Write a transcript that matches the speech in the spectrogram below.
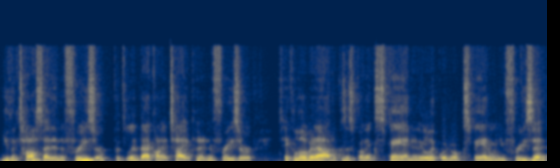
you can toss that in the freezer, put the lid back on it tight, put it in the freezer, take a little bit out because it's going to expand. Any liquid will expand when you freeze it.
